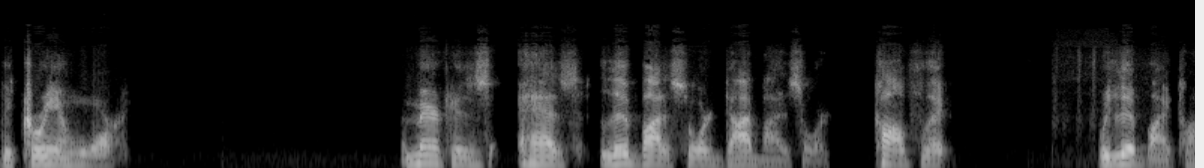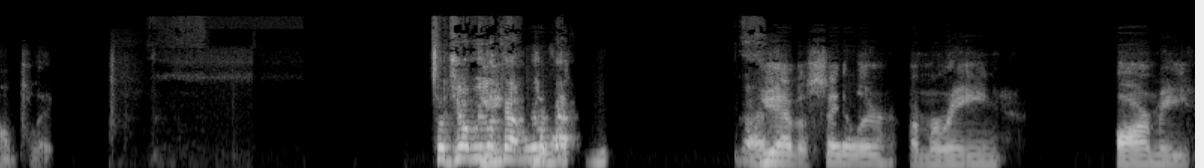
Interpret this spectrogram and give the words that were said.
the Korean War. America has, has lived by the sword, died by the sword. Conflict. We live by conflict. So, Joe, we look You- at we look at. Go ahead. You have a sailor, a Marine, Army,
